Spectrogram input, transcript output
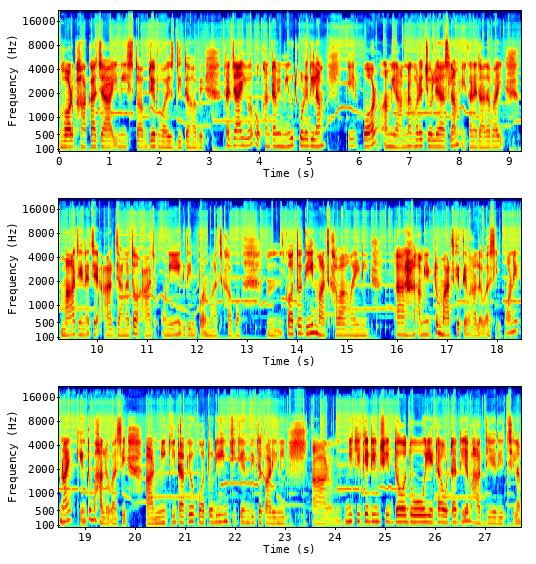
ঘর ফাঁকা চাই, নিস্তব্ধে ভয়েস দিতে হবে। তা যাই হোক, ওখানটা আমি মিউট করে দিলাম। এরপর আমি রান্নাঘরে চলে আসলাম। এখানে দাদাভাই মাছ এনেছে। আর জানো তো আজ অনেক দিন পর মাছ খাব। উম, কতদিন মাছ খাওয়া হয়নি? আমি একটু মাছ খেতে ভালোবাসি। অনেক নয় কিন্তু ভালোবাসি। আর মিকিটাকেও কতদিন চিকেন দিতে পারিনি। আর মিকিকে ডিম সিদ্ধ দই এটা ওটা দিয়ে ভাত দিয়ে দিচ্ছিলাম।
